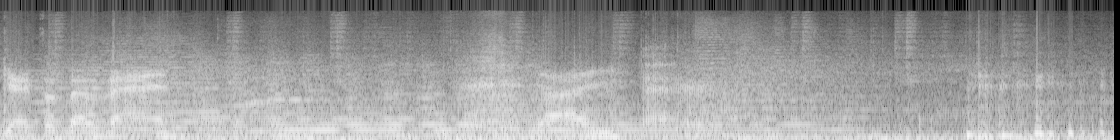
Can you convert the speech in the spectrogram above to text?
Get to the van! Lie! Better.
